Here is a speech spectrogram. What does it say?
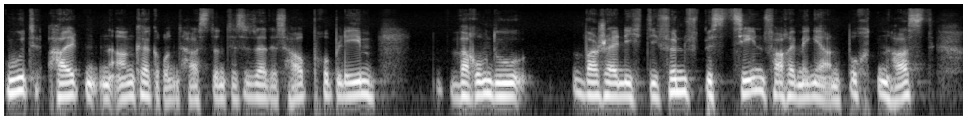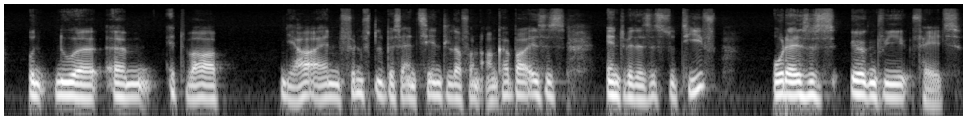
gut haltenden Ankergrund hast, und das ist ja das Hauptproblem, warum du wahrscheinlich die fünf- bis zehnfache Menge an Buchten hast und nur ähm, etwa ja, ein Fünftel bis ein Zehntel davon ankerbar ist, es entweder ist es zu tief oder ist es irgendwie Fels.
